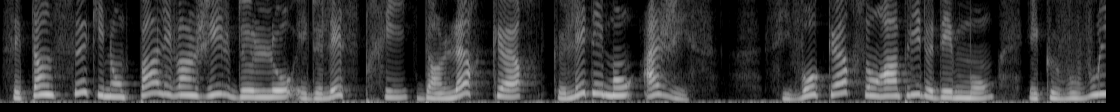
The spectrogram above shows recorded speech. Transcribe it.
c'est en ceux qui n'ont pas l'évangile de l'eau et de l'esprit dans leur cœur que les démons agissent. Si vos cœurs sont remplis de démons et que vous voulez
